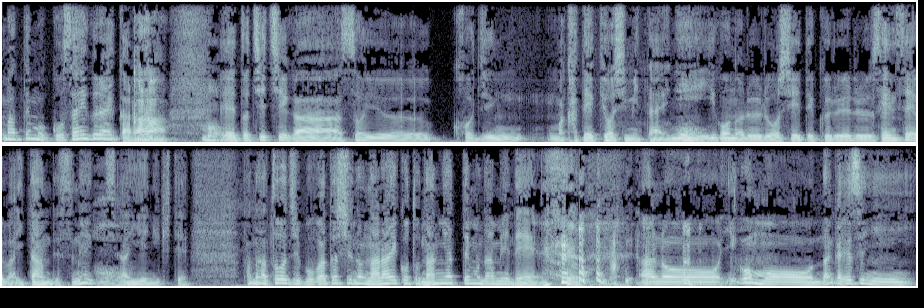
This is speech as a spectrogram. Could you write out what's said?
まあでも5歳ぐらいからえー、っと父がそういう個人まあ、家庭教師みたいに囲碁のルールを教えてくれる先生はいたんですね家に来て。ただ当時僕私の習い事何やってもダメで あの囲碁もなんか要するに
